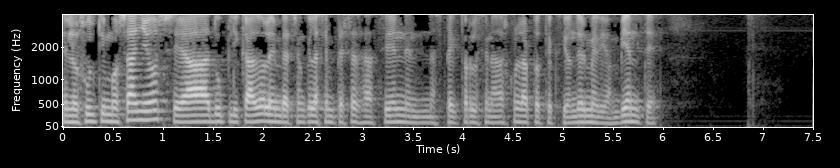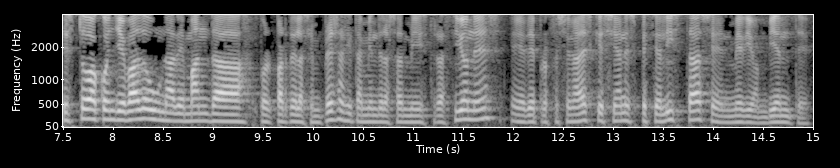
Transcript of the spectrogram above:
en los últimos años se ha duplicado la inversión que las empresas hacen en aspectos relacionados con la protección del medio ambiente. Esto ha conllevado una demanda por parte de las empresas y también de las administraciones eh, de profesionales que sean especialistas en medio ambiente.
